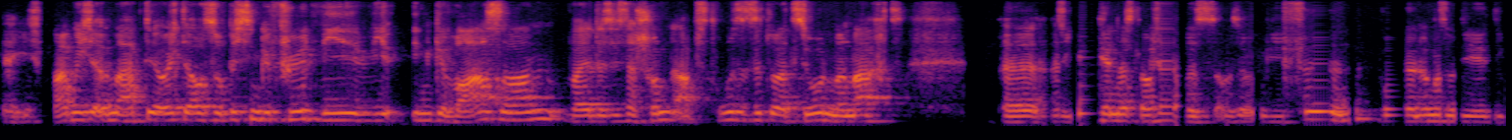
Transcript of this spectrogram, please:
Ich frage mich immer, habt ihr euch da auch so ein bisschen gefühlt wie, wie in Gewahrsam? Weil das ist ja schon eine abstruse Situation. Man macht, äh, also ich kenne das, glaube ich, aus, aus irgendwie Filmen, wo dann immer so die, die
